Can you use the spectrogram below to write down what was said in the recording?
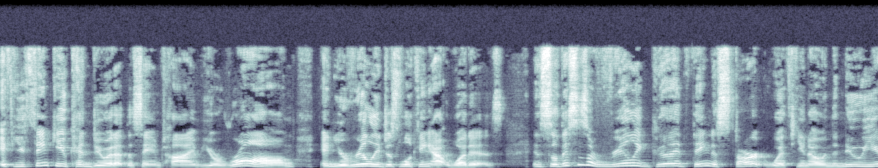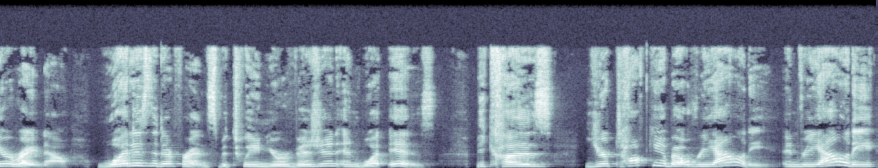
If you think you can do it at the same time, you're wrong and you're really just looking at what is. And so this is a really good thing to start with, you know, in the new year right now. What is the difference between your vision and what is? Because you're talking about reality, and reality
